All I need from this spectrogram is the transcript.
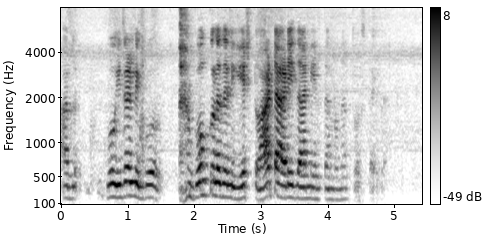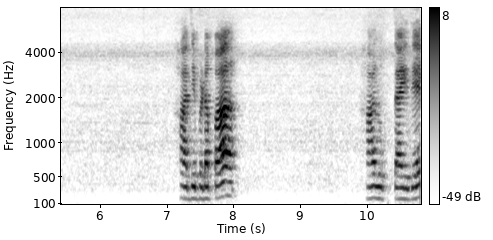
ಅದು ಗೋ ಇದರಲ್ಲಿ ಗೋ ಗೋಕುಲದಲ್ಲಿ ಎಷ್ಟು ಆಟ ಆಡಿದ್ದಾನೆ ಅಂತ ಅನ್ನೋದನ್ನು ತೋರಿಸ್ತಾ ಇದ್ದ ಹಾದಿ ಬಿಡಪ್ಪ, ಹಾಲು ಉಗ್ತಾ ಇದೆ.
